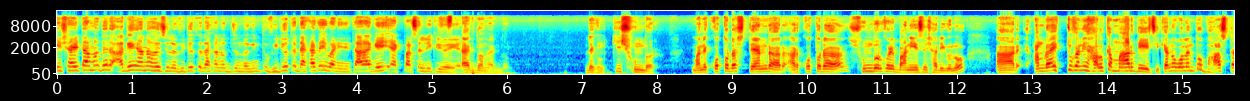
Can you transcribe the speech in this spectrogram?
এই শাড়িটা আমাদের আগেই আনা হয়েছিল ভিডিওতে দেখানোর জন্য কিন্তু ভিডিওতে দেখাতেই পারিনি তার আগেই এক পার্সেল বিক্রি হয়ে গেছে। একদম একদম। দেখুন কি সুন্দর। মানে কতটা স্ট্যান্ডার্ড আর কতটা সুন্দর করে বানিয়েছে শাড়িগুলো। আর আমরা একটুখানি হালকা মার দিয়েছি কেন বলেন তো? ভাঁজটা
